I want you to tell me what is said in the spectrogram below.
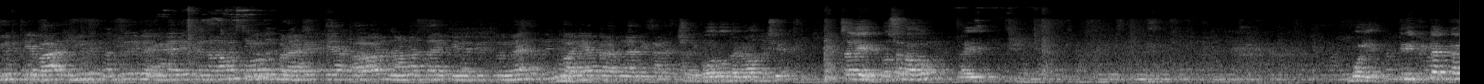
युद्ध के बाद युद्ध युद्ध में अंग्रेज़ी सेनाओं को पराजित किया और नाना साहेब के नेतृत्व में ग्वालियर पर अपना अधिकार बहुत बहुत धन्यवाद चलिए रोशन बाबू बोलिए त्रिपिटक का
